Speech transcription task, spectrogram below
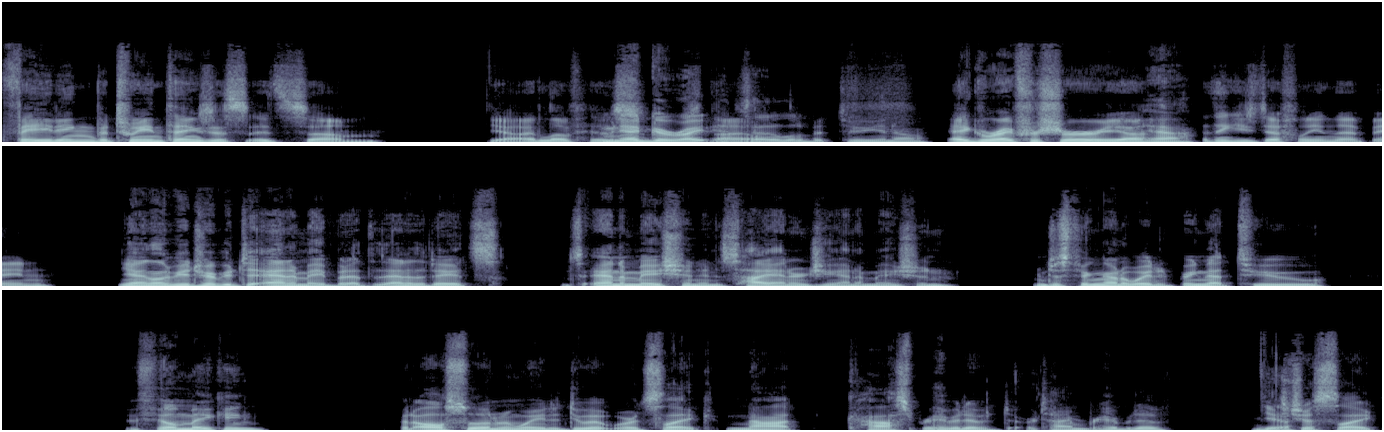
fading between things. It's it's um, yeah, I love his. I mean, Edgar Wright style. that a little bit too. You know, Edgar Wright for sure. Yeah, Yeah. I think he's definitely in that vein. yeah. And like we attribute to anime, but at the end of the day, it's it's animation and it's high energy animation. And just figuring out a way to bring that to filmmaking, but also in a way to do it where it's like not cost prohibitive or time prohibitive. Yeah. It's just like,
